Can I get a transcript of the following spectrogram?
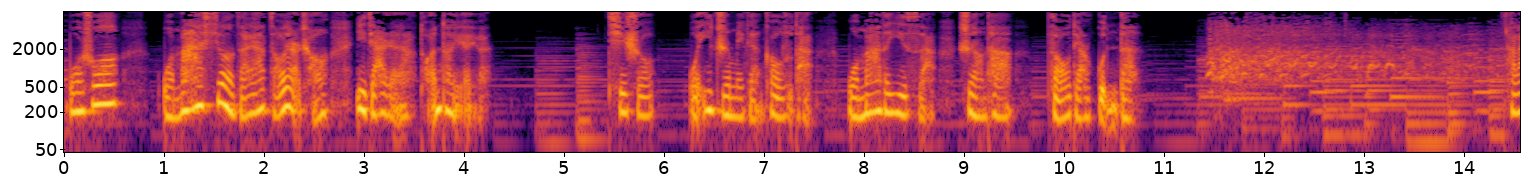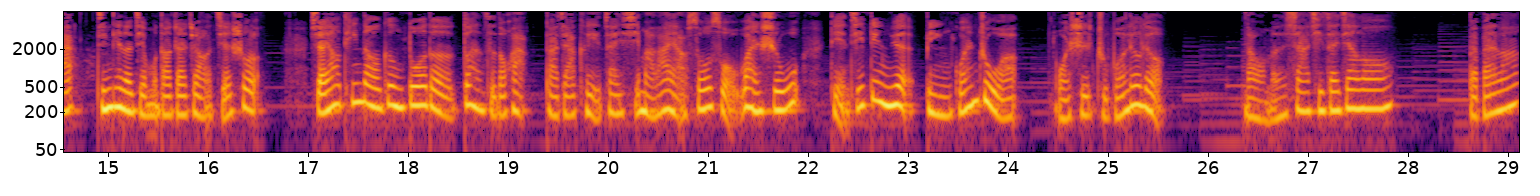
我说，我妈希望咱俩早点成，一家人啊团团圆圆。其实我一直没敢告诉他，我妈的意思啊是让他早点滚蛋。好啦，今天的节目到这儿就要结束了。想要听到更多的段子的话，大家可以在喜马拉雅搜索“万事屋”，点击订阅并关注我。我是主播六六。那我们下期再见喽，拜拜啦。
